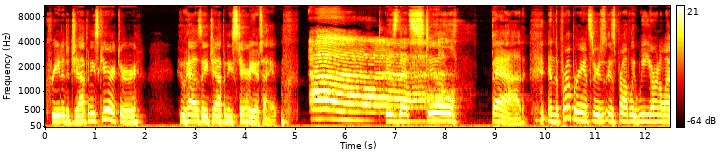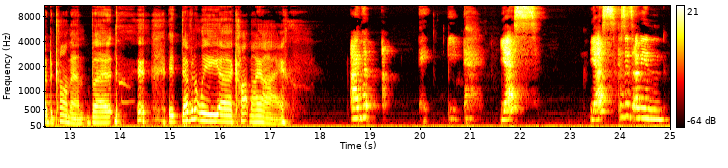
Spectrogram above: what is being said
created a Japanese character who has a Japanese stereotype uh is that still bad? And the proper answer is, is probably we aren't allowed to comment, but it definitely uh, caught my eye. I'm. Yes. Yes, because it's. I mean,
